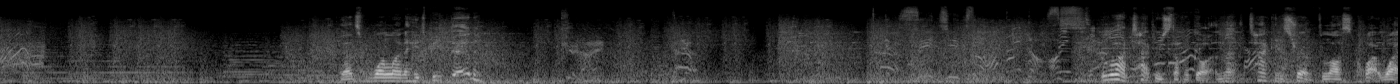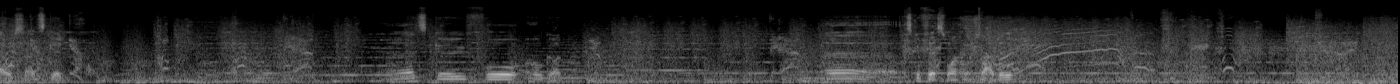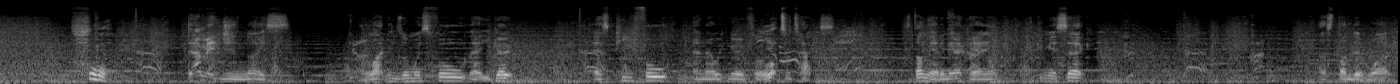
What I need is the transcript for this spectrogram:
That's one line of HP dead. All that attack boost stuff I got, and that attack and strength lasts quite a while, so that's good. Uh, let's go for... oh god. Uh, let's go for this one, how much that do? Damage, nice. And lightning's almost full, there you go. SP full, and now we can go for lots of attacks. Stun the enemy, okay, hang on. Give me a sec. That stun didn't work.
